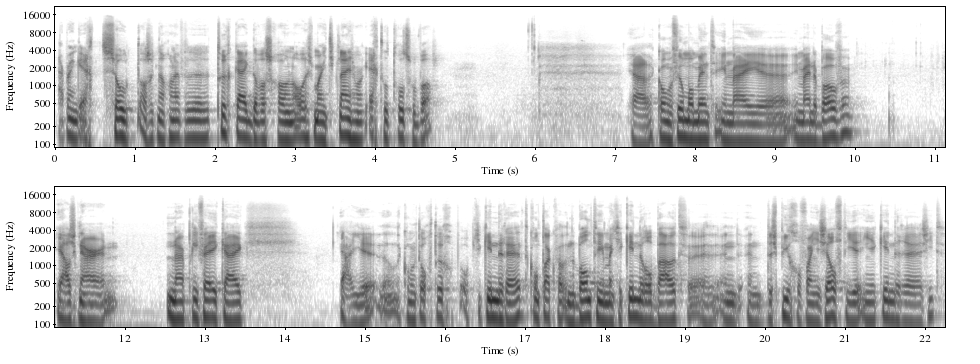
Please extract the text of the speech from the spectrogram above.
daar ben ik echt zo, als ik nou gewoon even terugkijk, dat was gewoon al is maar iets kleins, waar ik echt heel trots op was. Ja, er komen veel momenten in mij, uh, in mij naar boven. Ja, als ik naar, naar privé kijk, ja, je, dan kom ik toch terug op, op je kinderen. Het contact en de band die je met je kinderen opbouwt. Uh, en, en, de spiegel van jezelf die je in je kinderen ziet.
